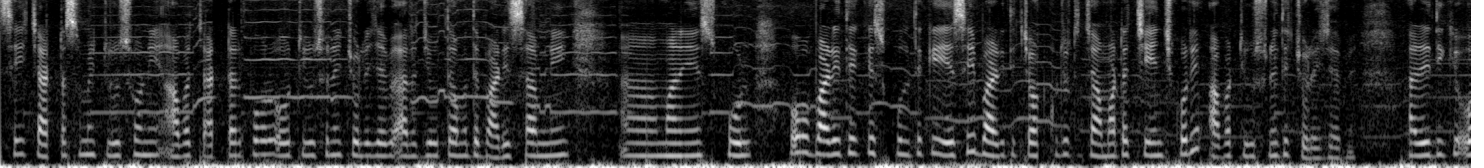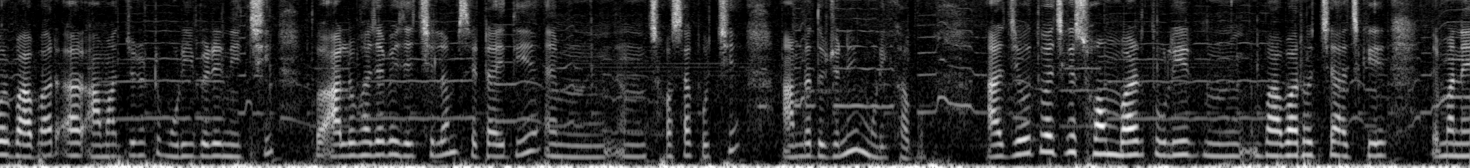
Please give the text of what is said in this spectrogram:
সেই চারটার সময় টিউশনি, আবার চারটার পর ও টিউশনে চলে যাবে। আর যেহেতু আমাদের বাড়ির সামনেই মানে স্কুল, ও বাড়ি থেকে, স্কুল থেকে এসেই বাড়িতে চট করে জামাটা চেঞ্জ করে আবার টিউশনিতে চলে যাবে। আর এদিকে ওর বাবার আর আমার জন্য একটু মুড়ি বেড়ে নিচ্ছি। তো আলু ভাজা ভেজেছিলাম, সেটাই দিয়ে শশা করছি আমরা দুজনেই মুড়ি খাব। আর যেহেতু আজকে সোমবার, তুলির বাবার হচ্ছে আজকে মানে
